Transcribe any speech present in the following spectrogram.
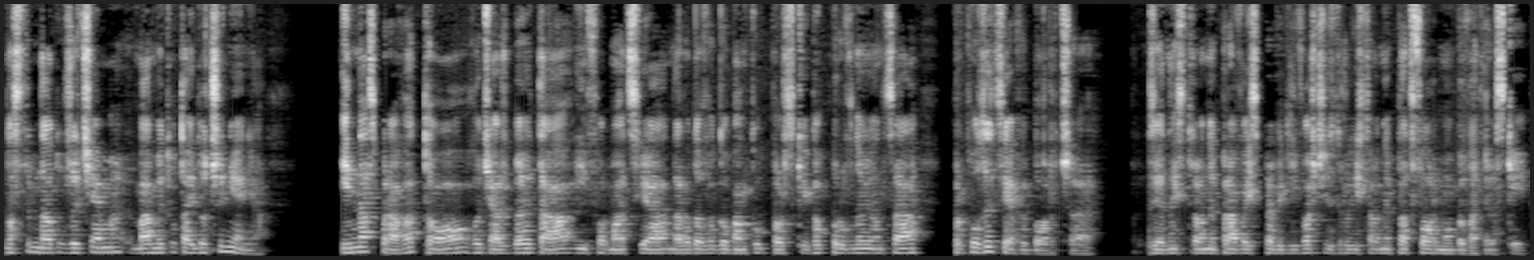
no z tym nadużyciem mamy tutaj do czynienia. Inna sprawa to chociażby ta informacja Narodowego Banku Polskiego porównująca propozycje wyborcze. Z jednej strony Prawa i Sprawiedliwości, z drugiej strony Platformy Obywatelskiej.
